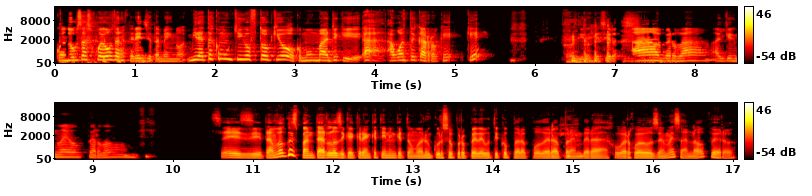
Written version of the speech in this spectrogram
cuando usas juegos de referencia también, ¿no? Mira, este es como un King of Tokyo o como un Magic y ah, aguanta el carro, ¿qué? ¿Qué? Tienes que decir, ah, verdad, alguien nuevo, perdón. Sí, sí, tampoco espantarlos de que crean que tienen que tomar un curso propedéutico para poder aprender a jugar juegos de mesa, ¿no? Pero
